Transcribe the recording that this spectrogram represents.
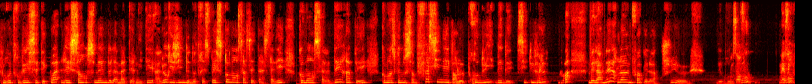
pour retrouver c'était quoi l'essence même de la maternité à l'origine de notre espèce, comment ça s'est installé, comment ça a dérapé, comment est-ce que nous sommes fascinés par le produit bébé, si tu veux, tu vois. Mais la mère, là, une fois qu'elle a accouché, euh, On s'en fout. Mais oui,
